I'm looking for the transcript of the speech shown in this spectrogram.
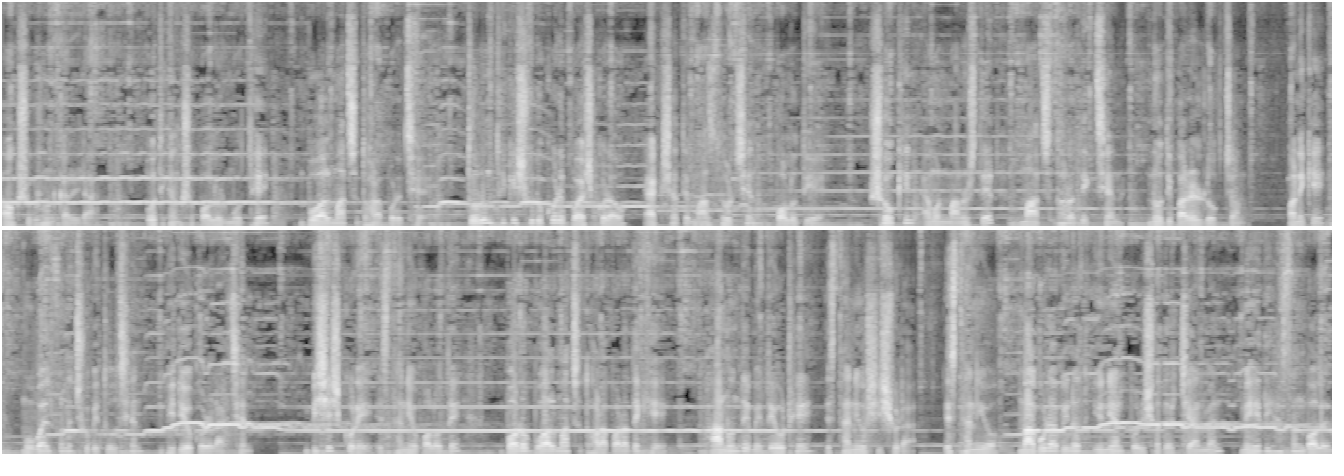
অংশগ্রহণকারীরা। অধিকাংশ পলোর মধ্যে বোয়াল মাছ ধরা পড়েছে। তরুণ থেকে শুরু করে বয়স্করাও একসাথে মাছ ধরছেন পলো দিয়ে। শৌখিন এমন মানুষদের মাছ ধরা দেখছেন নদী পাড়ের লোকজন। অনেকে মোবাইল ফোনে ছবি তুলছেন, ভিডিও করে রাখছেন। বিশেষ করে স্থানীয় পলতে বড় বোয়াল মাছ ধরা পড়া দেখে আনন্দে মেতে ওঠে স্থানীয় শিশুরা। স্থানীয় মাগুরা বিনোদ ইউনিয়ন পরিষদের চেয়ারম্যান মেহেদি হাসান বলেন,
